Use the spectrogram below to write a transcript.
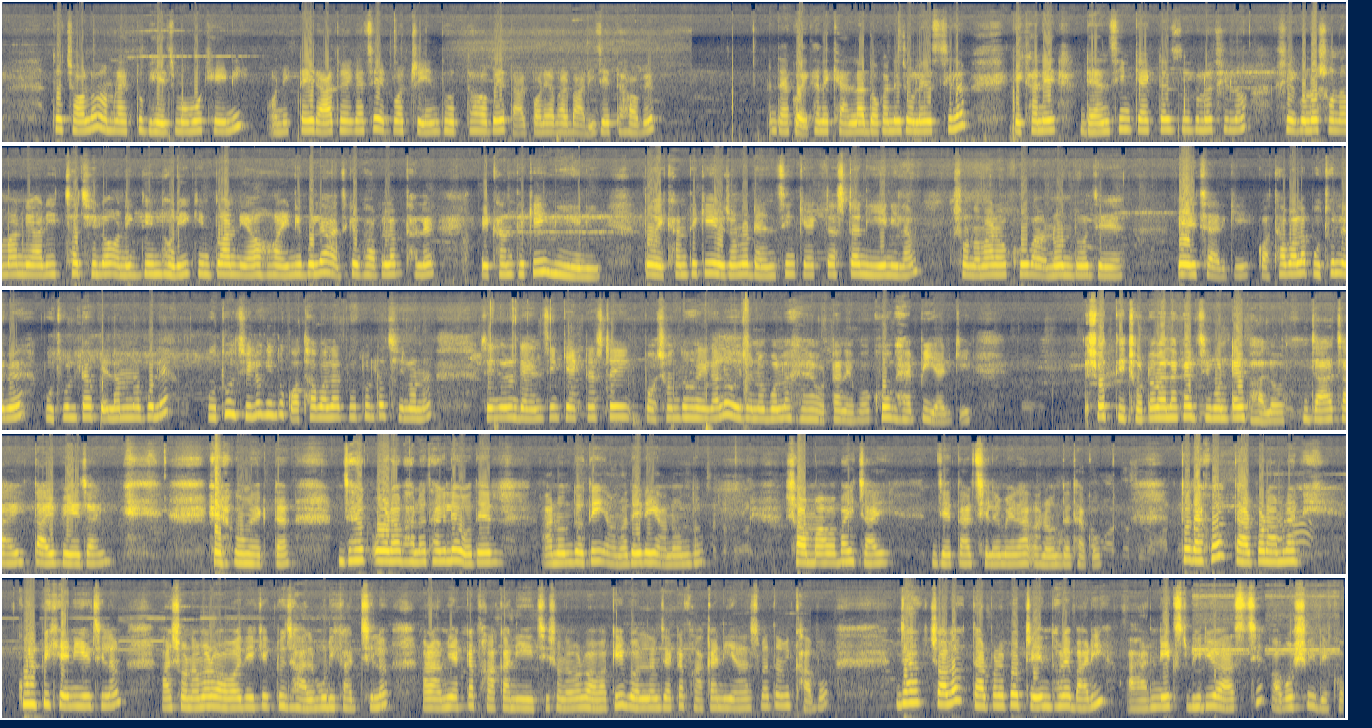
তো চলো, আমরা একটু ভেজ মোমো খেয়ে নিই অনেকটাই রাত হয়ে গেছে, এরপর ট্রেন ধরতে হবে, তারপরে আবার বাড়ি যেতে হবে। দেখো, এখানে খেলনার দোকানে চলে এসেছিলাম। এখানে ড্যান্সিং ক্যাক্টাস যেগুলো ছিল, সেগুলো সোনামার নেওয়ার ইচ্ছা ছিল অনেক দিন ধরেই, কিন্তু আর নেওয়া হয়নি বলে আজকে ভাবলাম তাহলে এখান থেকেই নিয়ে নিই। তো এখান থেকেই ওই জন্য ড্যান্সিং ক্যাকটাসটা নিয়ে নিলাম। সোনামারও খুব আনন্দ যে পেয়েছে আর কি। কথা বলা পুতুল নেবে, পুতুলটা পেলাম না বলে। পুতুল ছিল, কিন্তু কথা বলার পুতুলটা ছিল না। সেই জন্য ড্যান্সিং ক্যাকটাসটাই পছন্দ হয়ে গেল, ওই জন্য বলল হ্যাঁ ওটা নেব। খুব হ্যাপি আর কি। সত্যি, ছোটোবেলাকার জীবনটাই ভালো। যা চাই তাই পেয়ে যাই। এরকম একটা। যাই হোক ওরা ভালো থাকলে ওদের আনন্দতেই, আমাদের এই আনন্দ। সব মা বাবাই চাই যে তার ছেলেমেয়েরা আনন্দে থাকুক। তো দেখো, তারপর আমরা কুলপি খেয়ে নিয়েছিলাম। আর সোনামার বাবা দিকে একটু ঝালমুড়ি খাচ্ছিল। আর আমি একটা ফাঁকা নিয়েছি। সোনামার বাবাকেই বললাম যে, একটা ফাঁকা নিয়ে আসবা তো আমি খাব। যাই হোক চলো, তারপরে পর ট্রেন ধরে বাড়ি। আর নেক্সট ভিডিও আসছে, অবশ্যই দেখো।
